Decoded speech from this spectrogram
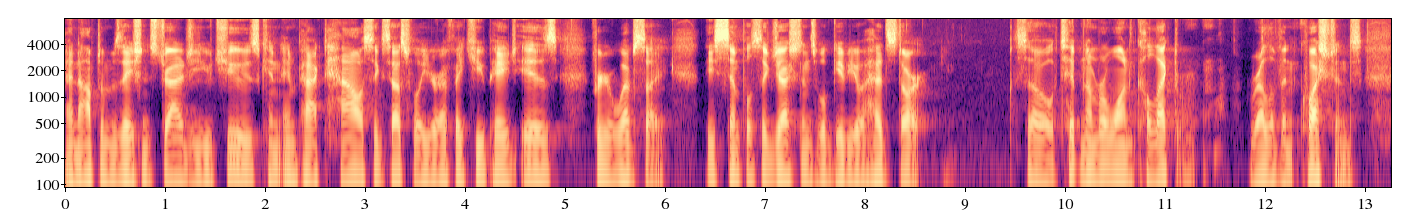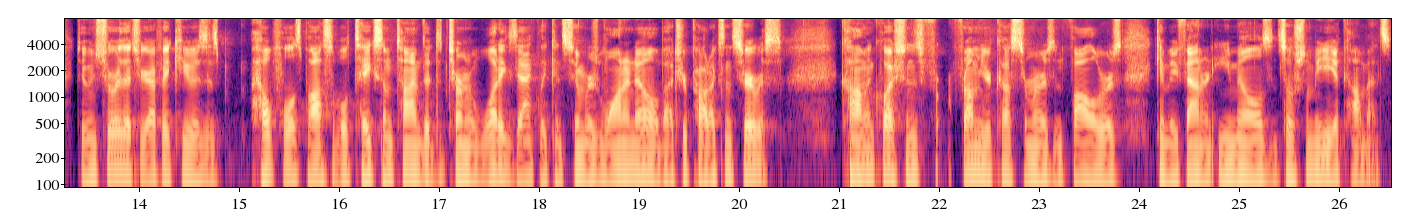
and optimization strategy you choose, can impact how successful your FAQ page is for your website. These simple suggestions will give you a head start. So, tip number one collect relevant questions. To ensure that your FAQ is as helpful as possible, take some time to determine what exactly consumers want to know about your products and service. Common questions fr- from your customers and followers can be found in emails and social media comments.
